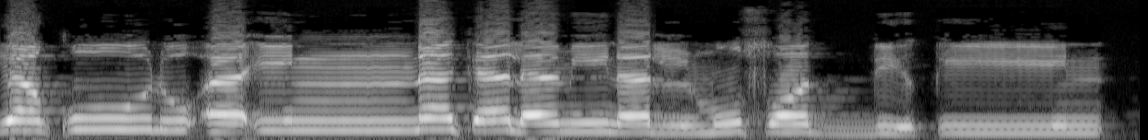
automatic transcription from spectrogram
يَقُولُ أَإِنَّكَ لَمِنَ الْمُصَدِّقِينَ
